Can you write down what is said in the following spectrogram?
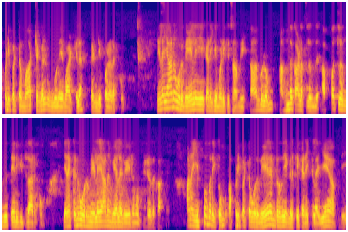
அப்படிப்பட்ட மாற்றங்கள் உங்களுடைய வாழ்க்கையில கண்டிப்பா நடக்கும். நிலையான ஒரு வேலையே கிடைக்க மாட்டேங்குது சாமி. நாங்களும் அந்த காலத்துல இருந்து அப்பத்துல இருந்து தேடிக்கிட்டு தான் இருக்கோம். எனக்குன்னு ஒரு நிலையான வேலை வேணும் அப்படின்றதுக்காக. ஆனா இப்ப வரைக்கும் அப்படிப்பட்ட ஒரு வேலைன்றது எங்களுக்கு கிடைக்கல. ஏன் அப்படி?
